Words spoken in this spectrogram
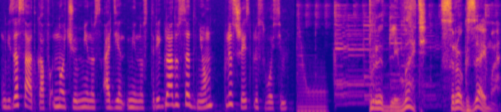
без осадков, ночью минус 1, минус 3 градуса, днем плюс 6, плюс 8. Продлевать срок займа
